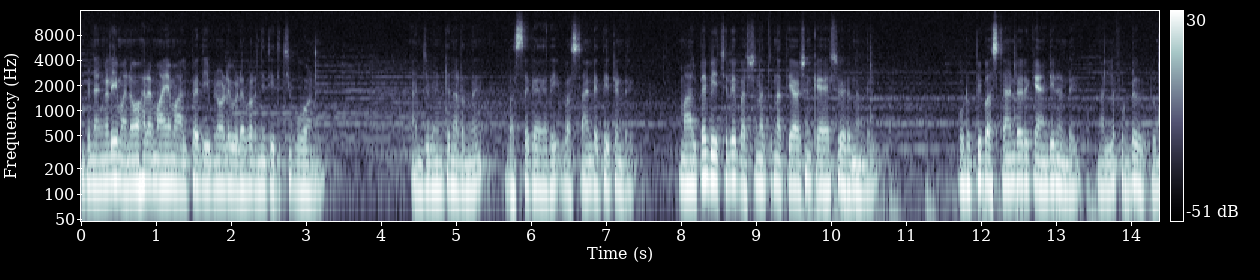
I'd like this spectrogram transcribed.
അപ്പം ഞങ്ങൾ ഈ മനോഹരമായ മാൽപ്പ ദ്വീപിനോട് വിട പറഞ്ഞ് തിരിച്ചു പോവാണ്. അഞ്ച് മിനിറ്റ് നടന്ന് ബസ് കയറി ബസ് സ്റ്റാൻഡിൽ എത്തിയിട്ടുണ്ട്. മാൽപ്പ ബീച്ചിൽ ഭക്ഷണത്തിന് അത്യാവശ്യം ക്യാഷ് വരുന്നുണ്ട്. ഉടുപ്പി ബസ് സ്റ്റാൻഡിൽ ഒരു ക്യാന്റീൻ ഉണ്ട്. നല്ല ഫുഡ് കിട്ടും.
